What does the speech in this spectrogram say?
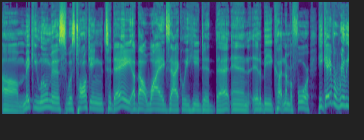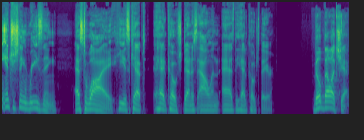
Um, Mickey Loomis was talking today about why exactly he did that, and it'll be cut number four. He gave a really interesting reasoning as to why he has kept head coach Dennis Allen as the head coach there. Bill Belichick.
